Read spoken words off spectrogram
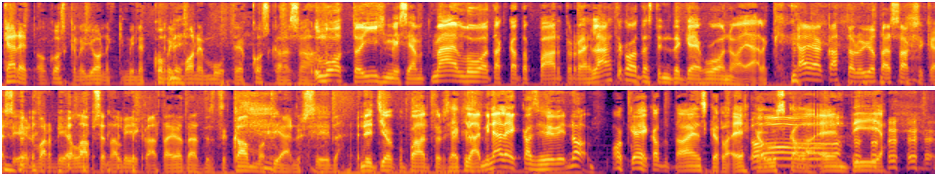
kädet on koskenut jonnekin, minne kovin Niin. monen muut ei ole koskaan saanut. Luottoihmisiä, mutta mä en luota, kato partureihin. Lähtökohtaisesti ne tekee huonoa jälkeä. Äijä on kattonut jotain saksikäsi Edwardia lapsena liikaa tai jotain, että se kammot jäänyt siitä. nyt joku parturi. Kyllä minä leikkaisin hyvin. No okei, okay, katsotaan ensi kerralla. Ehkä Oo. uskalla, en tiedä.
